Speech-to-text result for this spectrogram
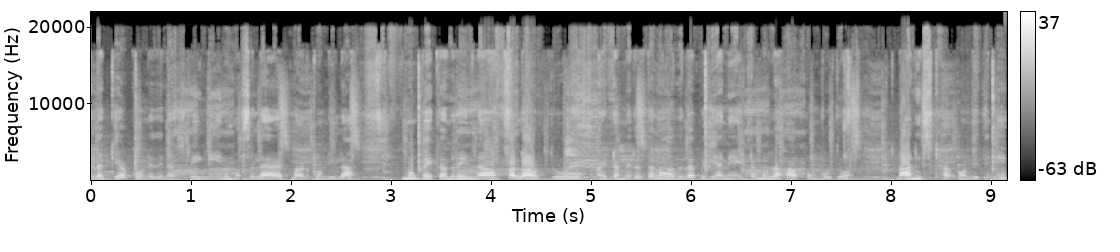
ಏಲಕ್ಕಿ ಹಾಕ್ಕೊಂಡಿದ್ದೀನಿ ಅಷ್ಟೇ, ಇನ್ನೇನು ಮಸಾಲೆ ಆ್ಯಡ್ ಮಾಡ್ಕೊಂಡಿಲ್ಲ. ನಿಮಗೆ ಬೇಕಂದರೆ ಇನ್ನು ಪಲಾವ್ದು ಐಟಮ್ ಇರುತ್ತಲ್ಲ, ಅದೆಲ್ಲ ಬಿರಿಯಾನಿ ಐಟಮ್ ಎಲ್ಲ ಹಾಕ್ಕೊಬೋದು ನಾನು ಇಷ್ಟು ಹಾಕ್ಕೊಂಡಿದ್ದೀನಿ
